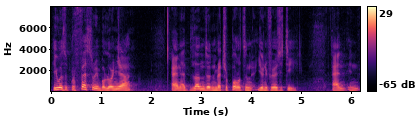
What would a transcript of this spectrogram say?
He was a professor in Bologna and at London Metropolitan University. And in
